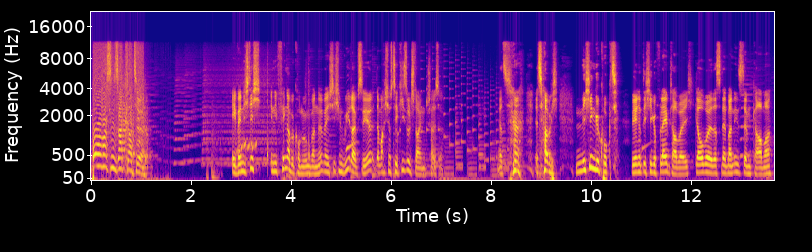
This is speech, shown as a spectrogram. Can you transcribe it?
Boah, was eine Sackratte. Ey, wenn ich dich in die Finger bekomme irgendwann, ne? Wenn ich dich in Real Life sehe, dann mache ich aus dir Kieselstein. Scheiße. Jetzt, jetzt habe ich nicht hingeguckt, während ich hier geflamed habe. Ich glaube, das nennt man Instant Karma.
